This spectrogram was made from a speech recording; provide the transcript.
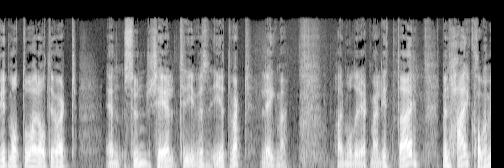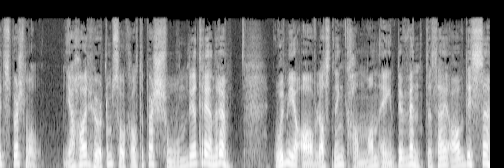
Mitt motto har alltid vært en sunn sjel trives i ethvert legeme. Har moderert meg litt der, men her kommer mitt spørsmål. Jeg har hørt om såkalte personlige trenere. Hvor mye avlastning kan man egentlig vente seg av disse?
